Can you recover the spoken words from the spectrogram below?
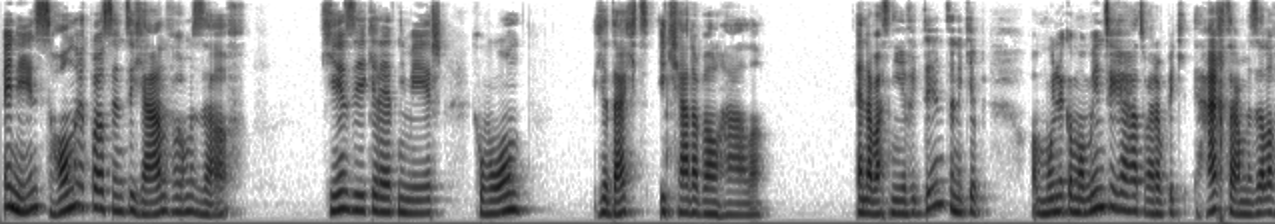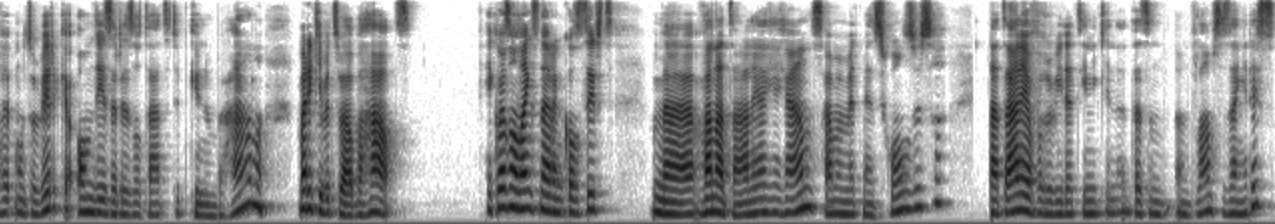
ineens 100% te gaan voor mezelf. Geen zekerheid niet meer. Gewoon gedacht, ik ga dat wel halen. En dat was niet evident. En ik heb moeilijke momenten gehad waarop ik hard aan mezelf heb moeten werken om deze resultaten te kunnen behalen. Maar ik heb het wel behaald. Ik was onlangs naar een concert van Natalia gegaan, samen met mijn schoonzussen. Natalia, voor wie dat niet kende, dat is een, een Vlaamse zangeres.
